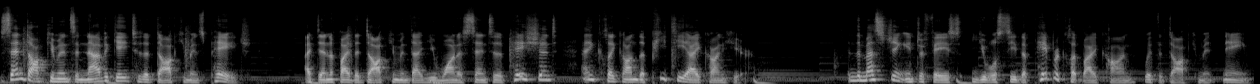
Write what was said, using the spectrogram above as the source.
Send documents and navigate to the documents page. Identify the document that you want to send to the patient and click on the PT icon here. In the messaging interface, you will see the paperclip icon with the document name.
